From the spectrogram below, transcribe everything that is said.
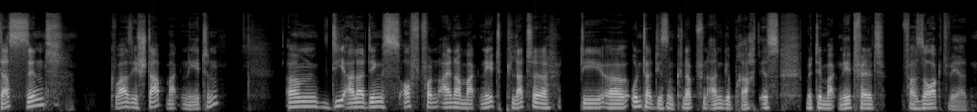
Das sind quasi Stabmagneten, ähm, die allerdings oft von einer Magnetplatte die äh, unter diesen Knöpfen angebracht ist, mit dem Magnetfeld versorgt werden.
